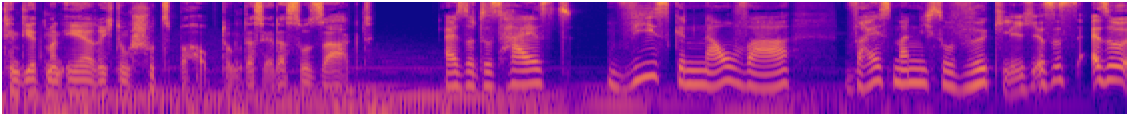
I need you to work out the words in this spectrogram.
tendiert man eher Richtung Schutzbehauptung, dass er das so sagt. Also, das heißt, wie es genau war, weiß man nicht so wirklich. Es ist, also,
